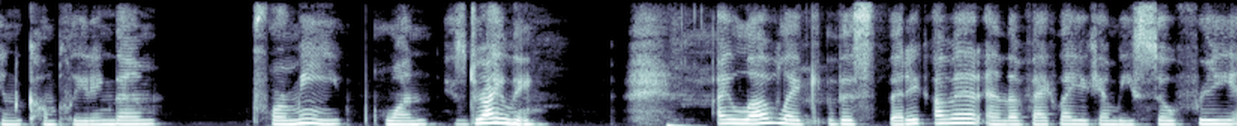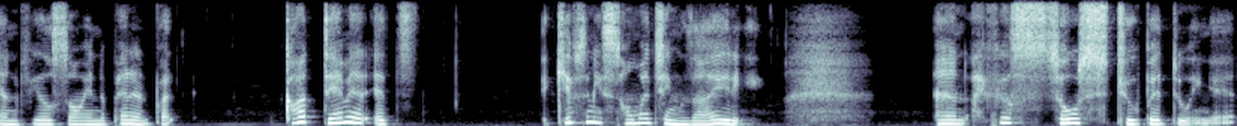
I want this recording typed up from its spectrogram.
in completing them. For me one is driving I love like the aesthetic of it and the fact that you can be so free and feel so independent, but god damn it, it's it gives me so much anxiety. And I feel so stupid doing it.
